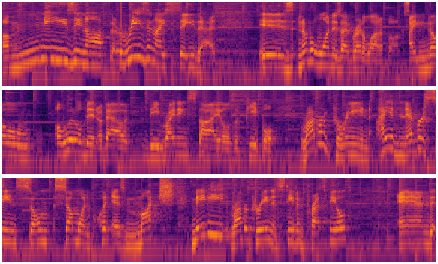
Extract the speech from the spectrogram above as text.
amazing author. The reason I say that is number one is I've read a lot of books. I know a little bit about the writing styles of people. Robert Greene, I have never seen so, someone put as much, maybe Robert Greene and Steven Pressfield, and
